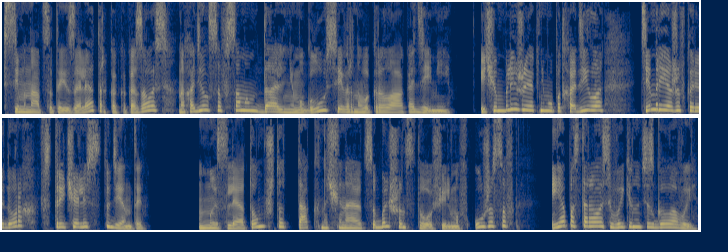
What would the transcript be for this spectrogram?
Семнадцатый изолятор, как оказалось, находился в самом дальнем углу северного крыла Академии. И чем ближе я к нему подходила, тем реже в коридорах встречались студенты. Мысли о том, что так начинаются большинство фильмов ужасов, я постаралась выкинуть из головы.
